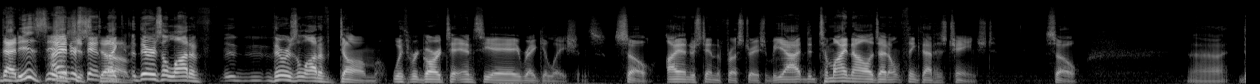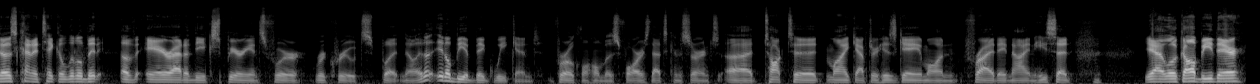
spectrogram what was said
that is it. I understand. Like, there's a lot of there is a lot of dumb with regard to NCAA regulations. So I understand the frustration. But yeah, to my knowledge, I don't think that has changed. So uh, does kind of take a little bit of air out of the experience for recruits. But no, it'll, it'll be a big weekend for Oklahoma as far as that's concerned. Uh, talked to Mike after his game on Friday night, and he said, "Yeah, look, I'll be there.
